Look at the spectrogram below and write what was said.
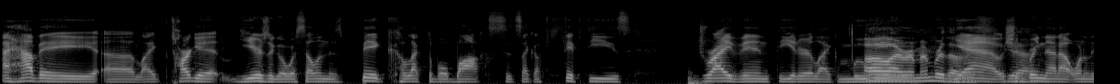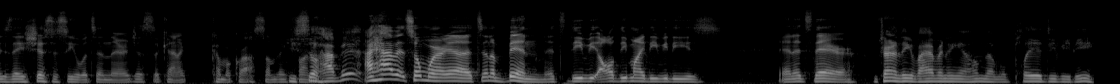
I have a uh, like Target years ago was selling this big collectible box. It's like a '50s drive-in theater like movie. Oh, I remember those. Yeah, we should Yeah. bring that out one of these days just to see what's in there, just to kind of come across something. You fun. still have it? I have it somewhere. Yeah, it's in a bin. It's DV all D my DVDs, and it's there. I'm trying to think if I have anything at home that will play a DVD.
